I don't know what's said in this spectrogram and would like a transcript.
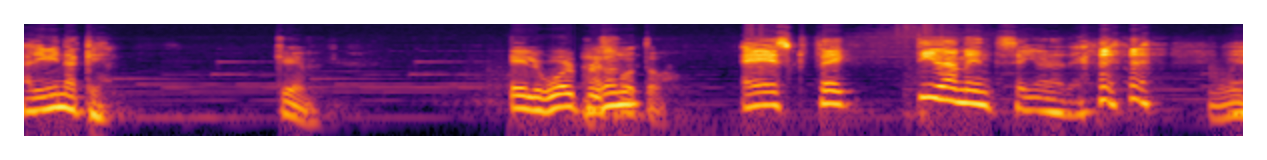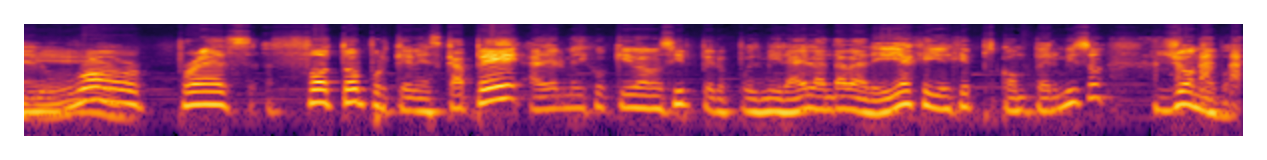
Adivina qué. ¿Qué? El WordPress Photo. Efectivamente, señora. el WordPress Photo, porque me escapé. Ayer me dijo que íbamos a ir, pero pues mira, él andaba de viaje. Y yo dije, pues con permiso, yo me voy.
